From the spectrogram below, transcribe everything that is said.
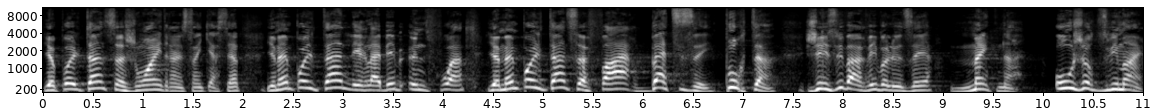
Il n'a pas eu le temps de se joindre à un 5 à 7. Il n'a même pas eu le temps de lire la Bible une fois. Il n'a même pas eu le temps de se faire baptiser. Pourtant, Jésus va arriver, va lui dire, maintenant, aujourd'hui même,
